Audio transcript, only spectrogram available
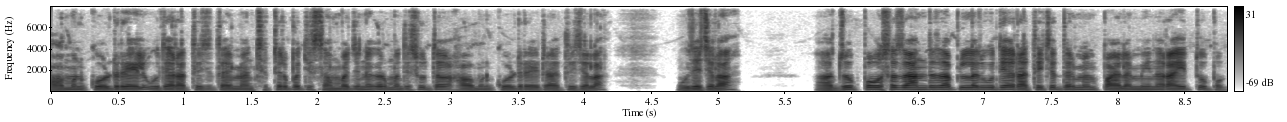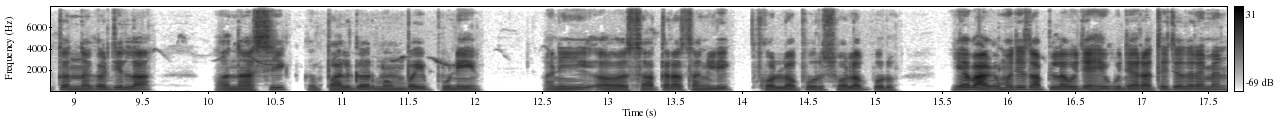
हवामान कोरडे राहील. उद्या रात्रीच्या दरम्यान छत्रपती संभाजीनगरमध्ये सुद्धा हवामान कोरडे राहील रात्रीच्याला. उद्याच्याला. जो पावसाचा अंदाज आपल्याला उद्या रात्रीच्या दरम्यान पाहायला मिळणार आहे तो फक्त नगर जिल्हा नाशिक पालघर मुंबई पुणे आणि सातारा सांगली कोल्हापूर सोलापूर या भागामध्येच आपल्याला उद्या आहे उद्या रात्रीच्या दरम्यान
